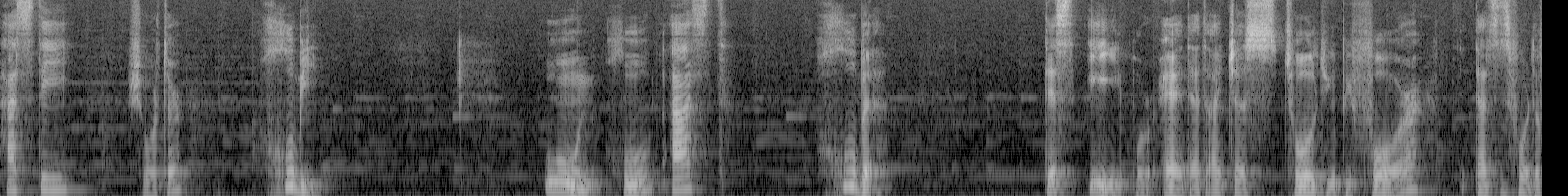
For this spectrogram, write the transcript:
هستی shorter خوبی اون خوب است خوبه this e or e that I just told you before that is for the,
